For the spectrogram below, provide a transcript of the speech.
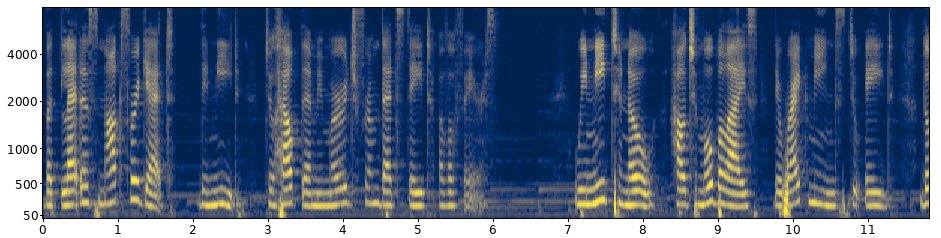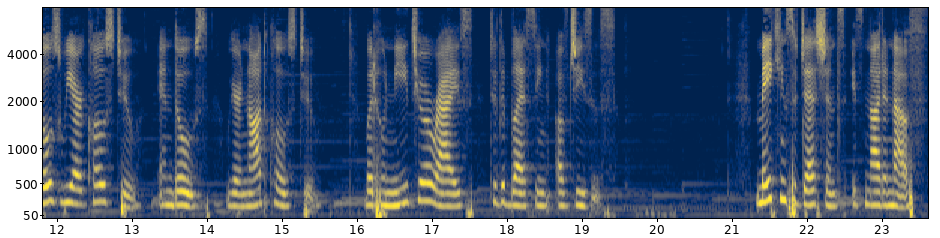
but let us not forget the need to help them emerge from that state of affairs. We need to know how to mobilize the right means to aid those we are close to and those we are not close to, but who need to arise to the blessing of Jesus. Making suggestions is not enough.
